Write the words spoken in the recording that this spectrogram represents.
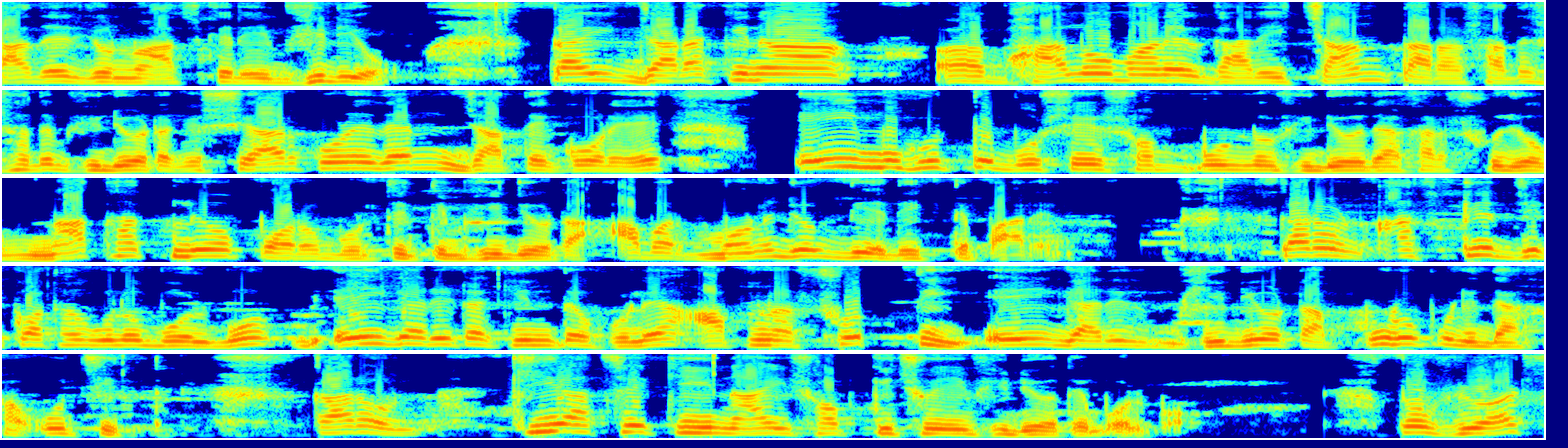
তাদের জন্য আজকের এই ভিডিও। তাই, যারা কিনা ভালো মানের গাড়ি চান, তারা সাথে সাথে ভিডিওটাকে শেয়ার করে দেন, যাতে করে এই মুহূর্তে বসে সম্পূর্ণ ভিডিও দেখার সুযোগ না থাকলেও পরবর্তীতে ভিডিওটা আবার মনোযোগ দিয়ে দেখতে পারেন। কারণ আজকের যে কথাগুলো বলব, এই গাড়িটা কিনতে হলে আপনার সত্যি এই গাড়ির ভিডিওটা পুরোপুরি দেখা উচিত। কারণ কি আছে, কি নাই সবকিছু এই ভিডিওতে বলব। তো ভিউয়ার্স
